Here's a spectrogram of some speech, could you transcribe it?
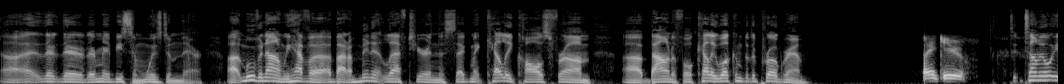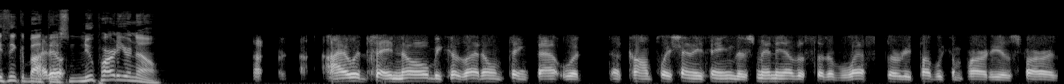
uh, there, there, there may be some wisdom there. Uh, moving on, we have a, about a minute left here in the segment. Kelly calls from uh, Bountiful. Kelly, welcome to the program. Thank you. T- tell me what you think about this. New party or no? I would say no because I don't think that would accomplish anything. There's many of us that have left the Republican Party as far as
